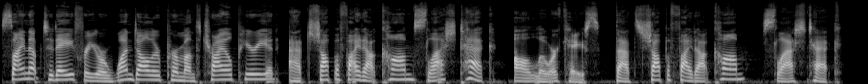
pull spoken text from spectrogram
Sign up today for your $1 per month trial period at shopify.com slash tech, all lowercase. That's shopify.com slash tech.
